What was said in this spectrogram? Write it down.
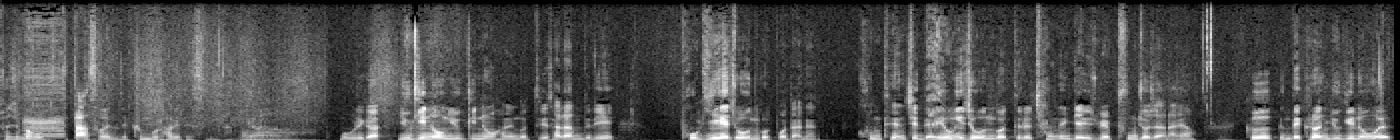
편신방을 그때 따서 이제 근무를 하게 됐습니다. 뭐 우리가 유기농 유기농 하는 것들이 사람들이 보기에 좋은 것보다는 콘텐츠 내용이 좋은 것들을 찾는 게 요즘에 풍조잖아요. 그 근데 그런 유기농을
